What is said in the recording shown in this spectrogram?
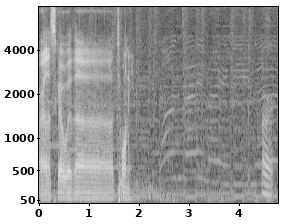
Alright, let's go with, uh, 20. Alright. city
